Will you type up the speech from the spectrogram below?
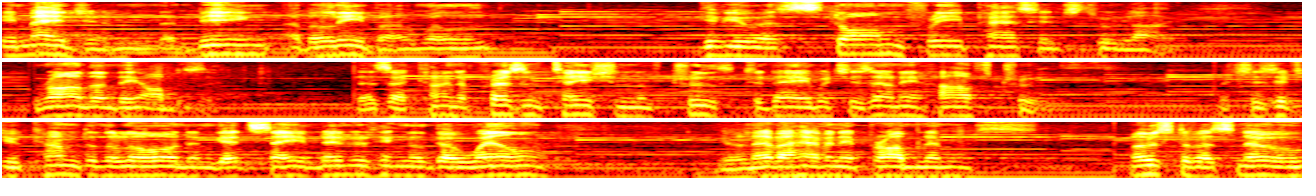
imagine that being a believer will give you a storm-free passage through life. Rather the opposite. There's a kind of presentation of truth today which is only half truth. Which is if you come to the Lord and get saved, everything will go well. You'll never have any problems. Most of us know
